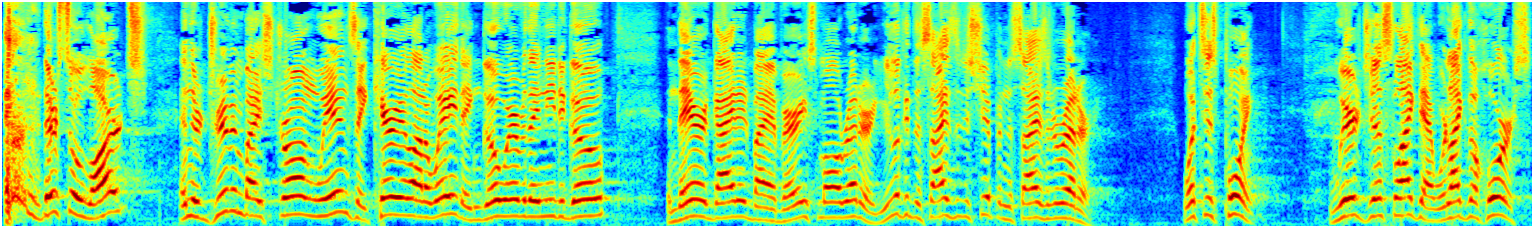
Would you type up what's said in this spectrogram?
they're so large and they're driven by strong winds. They carry a lot of weight. They can go wherever they need to go. And they are guided by a very small rudder. You look at the size of the ship and the size of the rudder. What's his point? We're just like that. We're like the horse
